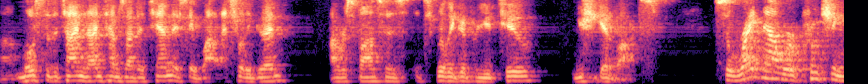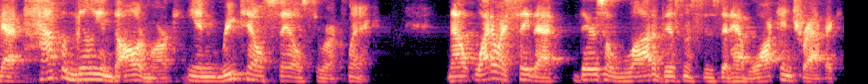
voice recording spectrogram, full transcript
Uh, most of the time, nine times out of 10, they say, wow, that's really good. Our response is, it's really good for you too. You should get a box. So right now we're approaching that half a million dollar mark in retail sales through our clinic. Now, why do I say that? There's a lot of businesses that have walk-in traffic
